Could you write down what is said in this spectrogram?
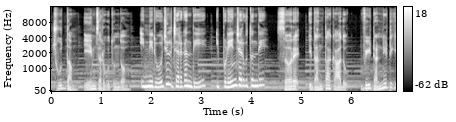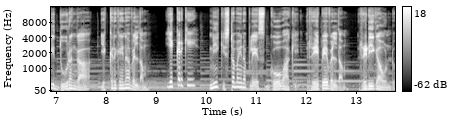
చూద్దాం ఏం జరుగుతుందో. ఇన్ని రోజులు జరగంది ఇప్పుడేం జరుగుతుంది? సరే ఇదంతా కాదు. వీటన్నిటికీ దూరంగా ఎక్కడికైనా వెళ్దాం. ఎక్కడికి? నీకిష్టమైన ప్లేస్ గోవాకి. రేపే వెళ్దాం. రెడీగా ఉండు.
